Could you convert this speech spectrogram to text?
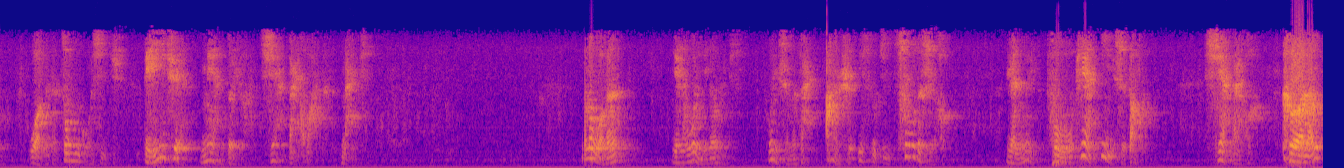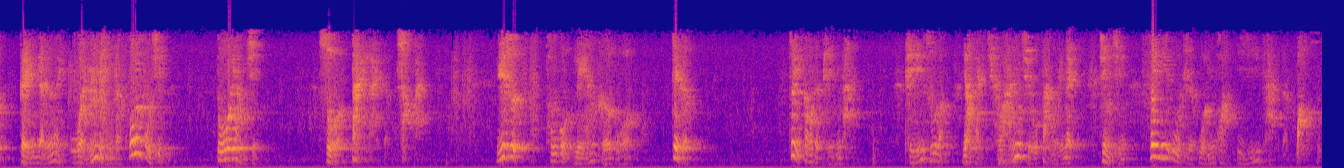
我们的中国戏曲的确面对了现代化的难题。那么我们也要问一个问题：为什么在二十一世纪初的时候，人类普遍意识到了现代化可能给人类文明的丰富性、多样性所带来的伤害？于是，通过联合国这个最高的平台，提出了要在全球范围内进行非物质文化遗产的保护。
